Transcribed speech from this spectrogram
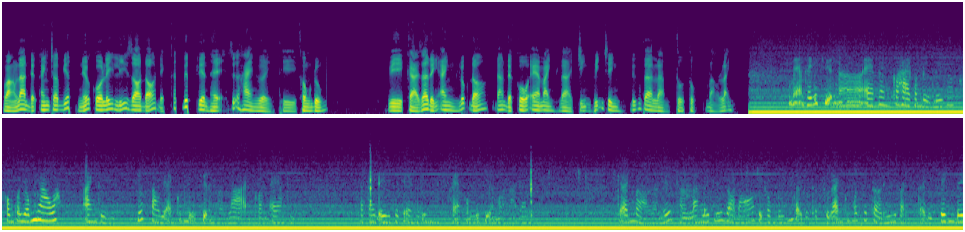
Hoàng Lan được anh cho biết nếu cô lấy lý do đó để cắt đứt liên hệ giữa hai người thì không đúng. Vì cả gia đình anh lúc đó đang được cô em anh là Trịnh Vĩnh Trinh đứng ra làm thủ tục bảo lãnh mẹ em thấy cái chuyện à, em anh có hai con đường đi nó không có giống nhau á anh thì trước sau thì anh cũng điều chuyện ở lại còn em thì chắc phải đi thôi chứ em đi em không biết chuyện ở lại đây cái anh bảo là nếu thằng Lan lấy lý do đó thì không đúng tại vì thật sự anh cũng mất cái tờ đi vậy tại vì Trinh đi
